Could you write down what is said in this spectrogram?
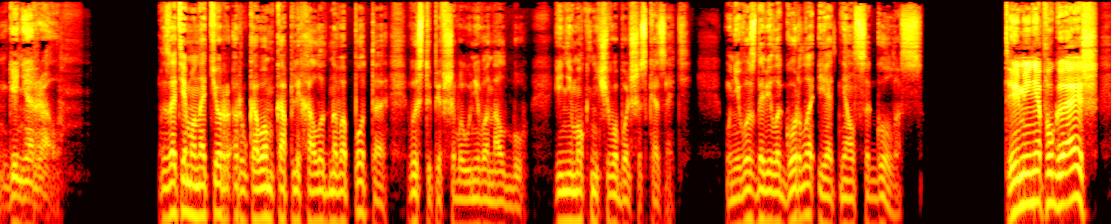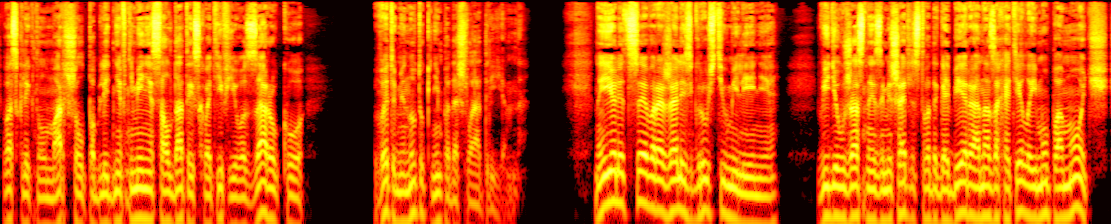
«Генерал». Затем он отер рукавом капли холодного пота, выступившего у него на лбу, и не мог ничего больше сказать. У него сдавило горло и отнялся голос. «Ты меня пугаешь!» — воскликнул маршал, побледнев не менее солдата и схватив его за руку. В эту минуту к ним подошла Адриенна. На ее лице выражались грусть и умиление. Видя ужасное замешательство Дагобера, она захотела ему помочь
